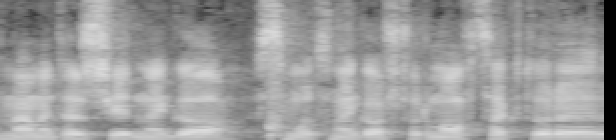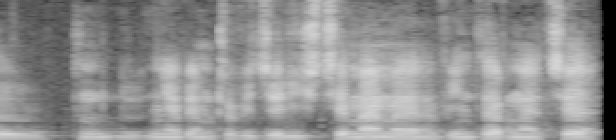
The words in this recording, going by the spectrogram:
Mamy też jednego smutnego szturmowca, który nie wiem, czy widzieliście memy w internecie.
